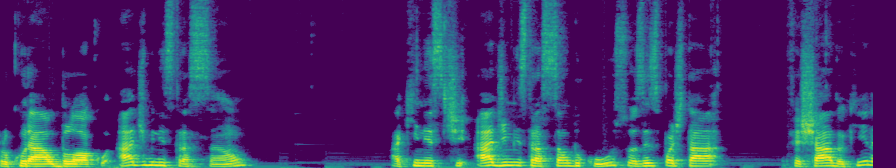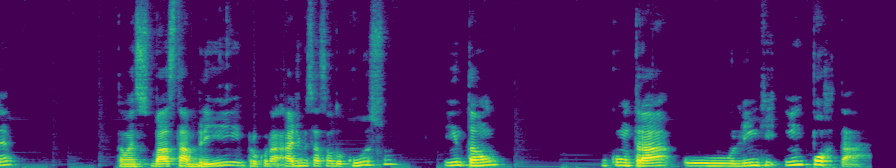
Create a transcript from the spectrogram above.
procurar o bloco administração. Aqui neste administração do curso, às vezes pode estar fechado aqui, né? Então é, basta abrir, procurar administração do curso e então encontrar o link importar.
